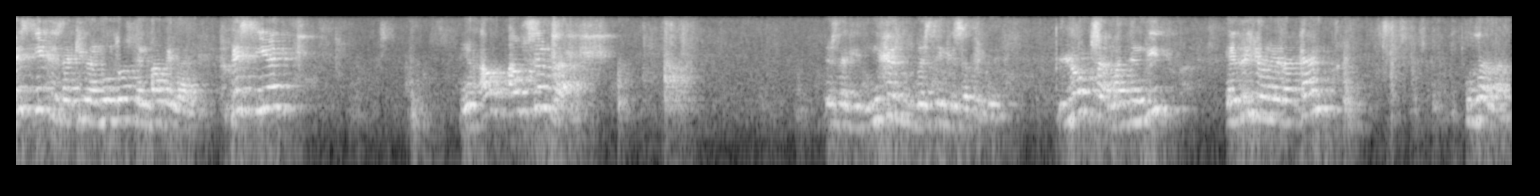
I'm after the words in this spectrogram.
bestiek ez dakidan mundu ozten paperak, bestiek, hau, hau zer da, ez dakit, nik ez dut besteik esateko. Lotza ematen dit, herri honerakan, udala.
